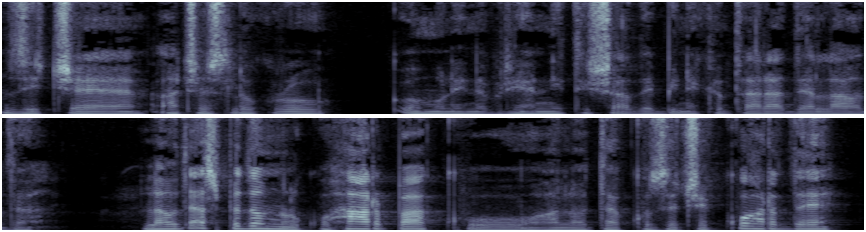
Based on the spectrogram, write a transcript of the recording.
zice acest lucru omului neprihănit și de bine cântarea de laudă. Laudați pe Domnul cu harpa, cu alota cu zece coarde,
